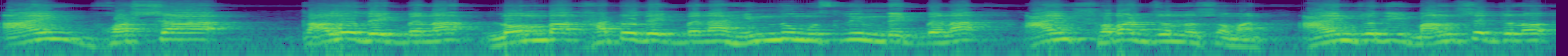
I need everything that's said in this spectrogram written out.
আইন ভরসা কালো দেখবে না। লম্বা, খাটো দেখবে না। হিন্দু, মুসলিম দেখবে না। আইন সবার জন্য সমান। আইন যদি মানুষের জন্য,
